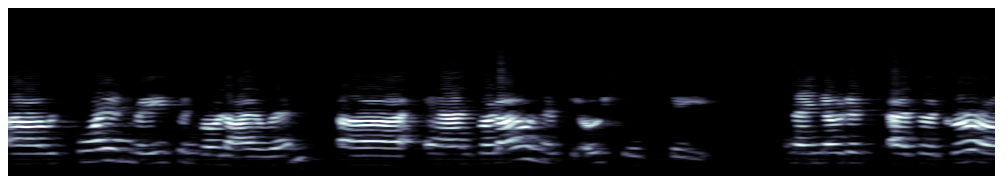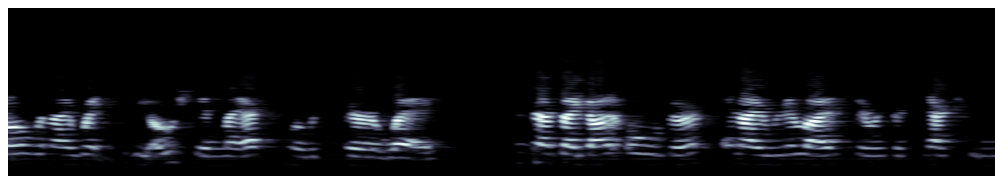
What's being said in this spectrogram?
Uh, I was born and raised in Rhode Island, uh, and Rhode Island is the ocean state. And I noticed as a girl, when I went to the ocean, my eczema would clear away as I got older and I realized there was a connection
